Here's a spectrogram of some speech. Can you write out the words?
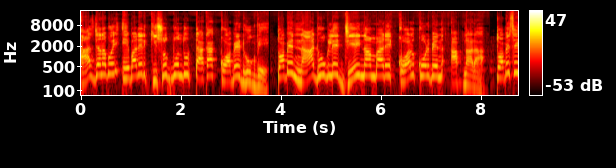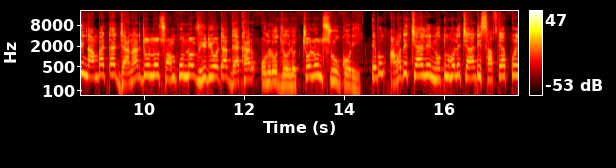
আজ জানাব এবারের কৃষক বন্ধুর টাকা কবে ঢুকবে। তবে না ঢুকলে যেই নাম্বারে কল করবেন আপনারা। তবে সেই নাম্বারটা জানার জন্য সম্পূর্ণ ভিডিওটা দেখার অনুরোধ রইল। চলুন শুরু করি। এবং আমাদের চ্যানেলে নতুন হলে চ্যানেলটি সাবস্ক্রাইব করে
